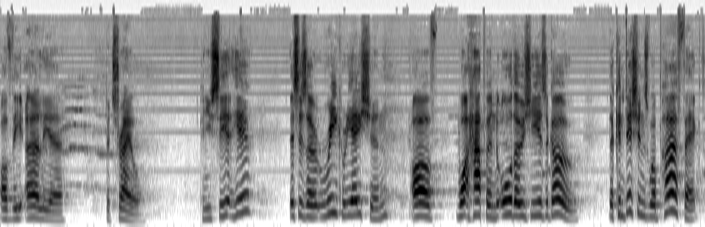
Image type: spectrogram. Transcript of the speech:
of the earlier betrayal. Can you see it here? This is a recreation of what happened all those years ago. The conditions were perfect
